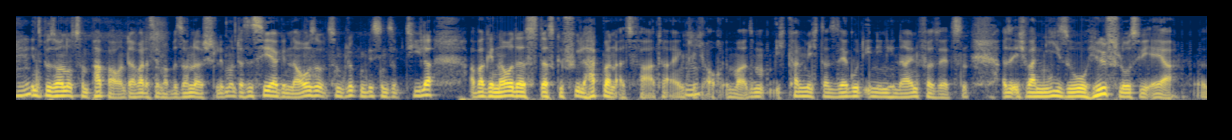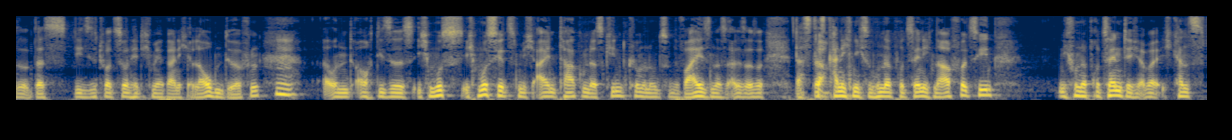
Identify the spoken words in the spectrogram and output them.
Mhm. Insbesondere zum Papa. Und da war das ja immer besonders schlimm. Und das ist hier ja genauso, zum Glück ein bisschen subtiler. Aber genau das, das Gefühl hat man als Vater eigentlich mhm. auch immer. Also ich kann mich da sehr gut in ihn hineinversetzen. Also ich war nie so hilflos wie er. Also das, die Situation hätte ich mir gar nicht erlauben dürfen. Mhm und auch dieses, ich muss, ich muss jetzt mich einen Tag um das Kind kümmern, um zu beweisen, dass alles, also das, das kann ich nicht so hundertprozentig nachvollziehen. Nicht hundertprozentig, aber ich kann es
